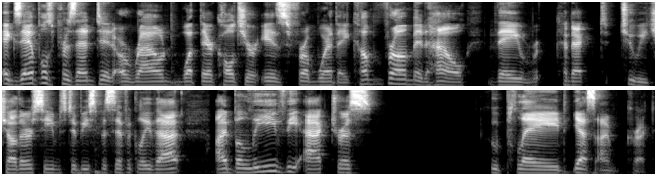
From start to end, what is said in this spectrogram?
examples presented around what their culture is from where they come from and how they connect to each other seems to be specifically that. I believe the actress who played, yes, I'm correct.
